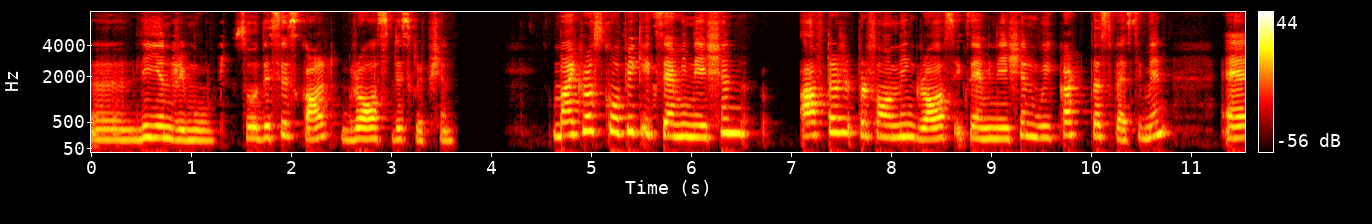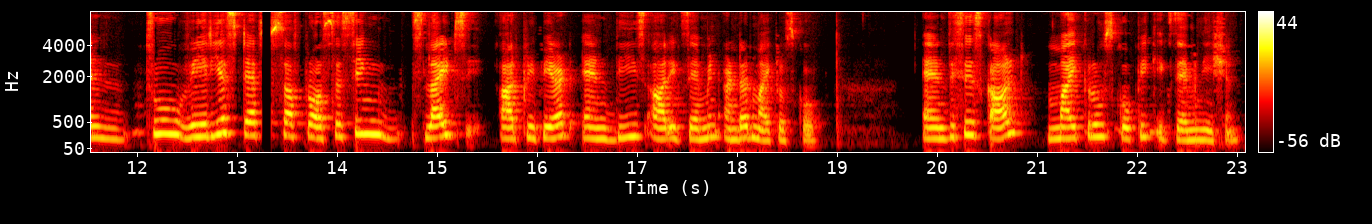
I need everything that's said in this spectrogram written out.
uh, lesion removed. So this is called gross description. Microscopic examination after performing gross examination, we cut the specimen and through various steps of processing, slides are prepared and these are examined under microscope. And this is called microscopic examination.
